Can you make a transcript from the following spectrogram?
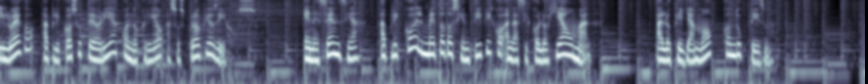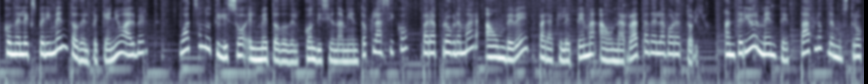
y luego aplicó su teoría cuando crió a sus propios hijos. En esencia, aplicó el método científico a la psicología humana, a lo que llamó conductismo. Con el experimento del pequeño Albert, Watson utilizó el método del condicionamiento clásico para programar a un bebé para que le tema a una rata de laboratorio. Anteriormente, Pavlov demostró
